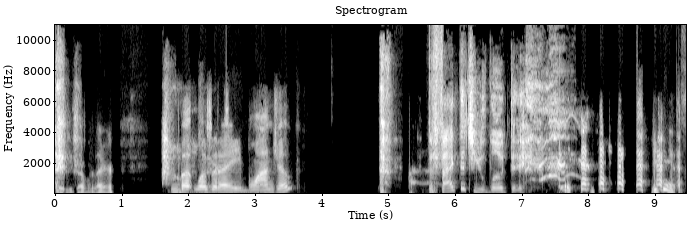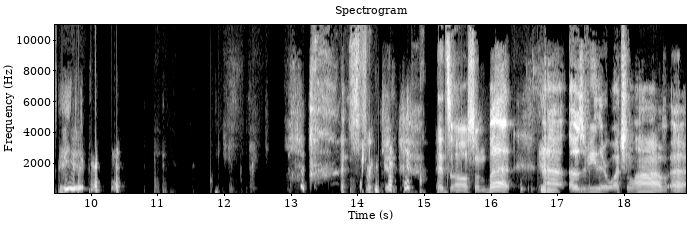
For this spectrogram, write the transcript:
sees over there. But was it a blind joke? the fact that you looked at You can't see it. it's freaking it's awesome. But uh, those of you that are watching live, uh,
